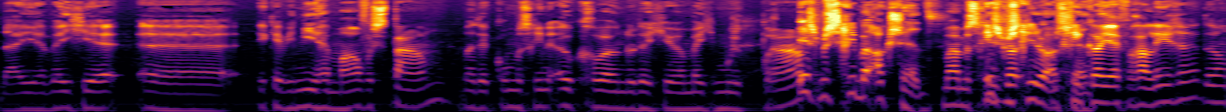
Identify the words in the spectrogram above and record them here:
Nee, eh, weet je, eh, ik heb je niet helemaal verstaan. Maar dat komt misschien ook gewoon doordat je een beetje moeilijk praat. Is misschien mijn accent. maar misschien, is kan, misschien misschien kan je even gaan liggen. Dan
